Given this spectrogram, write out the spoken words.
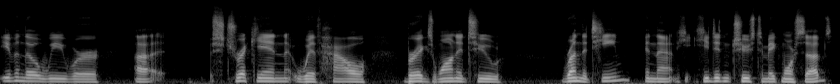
even though we were uh, stricken with how Briggs wanted to run the team, in that he, he didn't choose to make more subs,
